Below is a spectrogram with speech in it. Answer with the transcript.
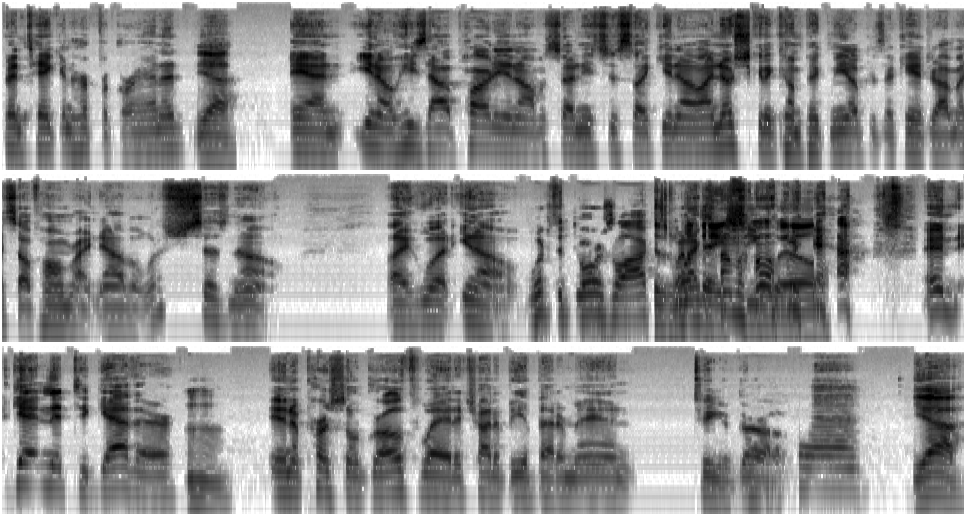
been taking her for granted. Yeah. And, you know, he's out partying and all of a sudden he's just like, you know, I know she's going to come pick me up because I can't drive myself home right now, but what if she says no? Like, what, you know, what if the door's locked? 'Cause when one I day come she home? will. Yeah. And getting it together Mhm. in a personal growth way to try to be a better man to your girl. Yeah. Yeah.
